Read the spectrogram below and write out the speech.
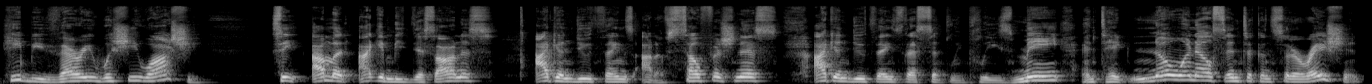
he'd be very wishy-washy. See, I'm a I can be dishonest. I can do things out of selfishness. I can do things that simply please me and take no one else into consideration.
